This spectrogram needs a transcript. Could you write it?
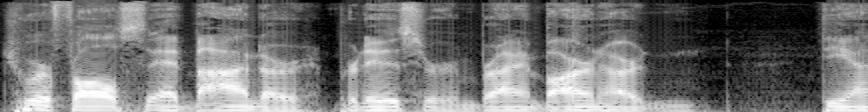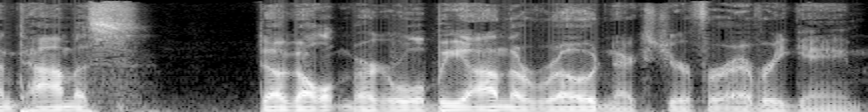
True or false? Ed Bond, our producer, and Brian Barnhart and Deon Thomas, Doug Altenberger will be on the road next year for every game,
